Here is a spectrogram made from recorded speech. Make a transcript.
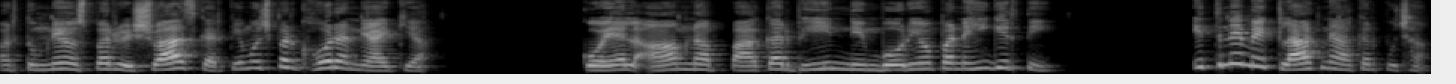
और तुमने उस पर विश्वास करके मुझ पर घोर अन्याय किया। कोयल आम न पाकर भी निम्बोरियों पर नहीं गिरती। इतने में क्लार्क ने आकर पूछा,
